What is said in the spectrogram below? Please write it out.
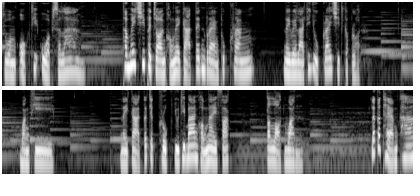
สวงอกที่อวบสล่างทำให้ชีพจรของนายกาดเต้นแรงทุกครั้ง ในเวลาที่อยู่ใกล้ชิดกับหล่อน บางทีนายกาดก็จะครุกอยู่ที่บ้านของนายฟัก ตลอดวัน แล้วก็แถมค้าง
